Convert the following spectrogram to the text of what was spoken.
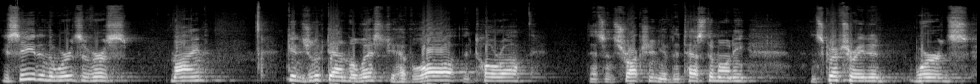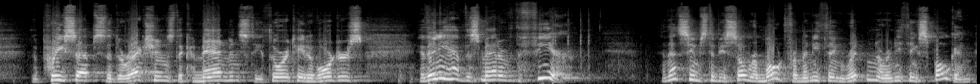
You see it in the words of verse 9. Again, as you look down the list, you have law, the Torah, that's instruction, you have the testimony, inscripturated words, the precepts, the directions, the commandments, the authoritative orders. And then you have this matter of the fear. And that seems to be so remote from anything written or anything spoken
